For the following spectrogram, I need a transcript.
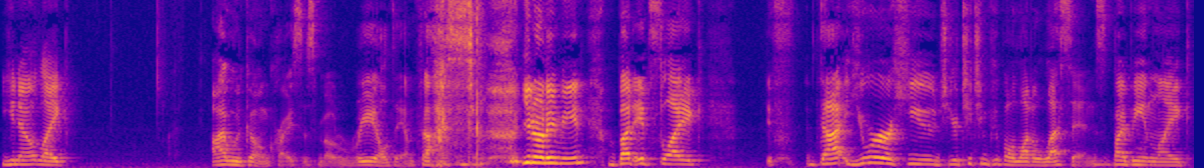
You know, like I would go in crisis mode real damn fast. you know what I mean? But it's like if that you're a huge you're teaching people a lot of lessons by being like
